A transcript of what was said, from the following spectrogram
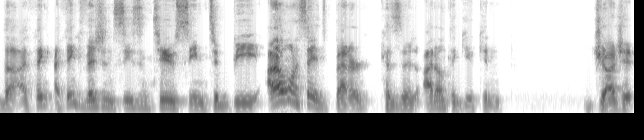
the I think I think Vision season two seemed to be. I don't want to say it's better because I don't think you can judge it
